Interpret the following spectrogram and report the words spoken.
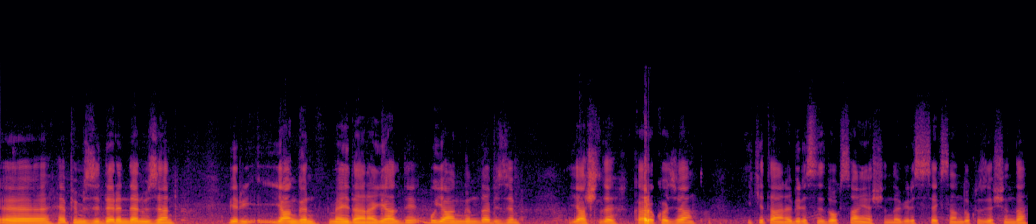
e, hepimizi derinden üzen bir yangın meydana geldi. Bu yangında bizim yaşlı karı koca iki tane birisi 90 yaşında birisi 89 yaşında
